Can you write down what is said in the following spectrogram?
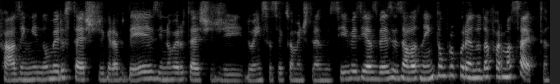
fazem inúmeros testes de gravidez, inúmeros testes de doenças sexualmente transmissíveis, e às vezes elas nem estão procurando da forma certa.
